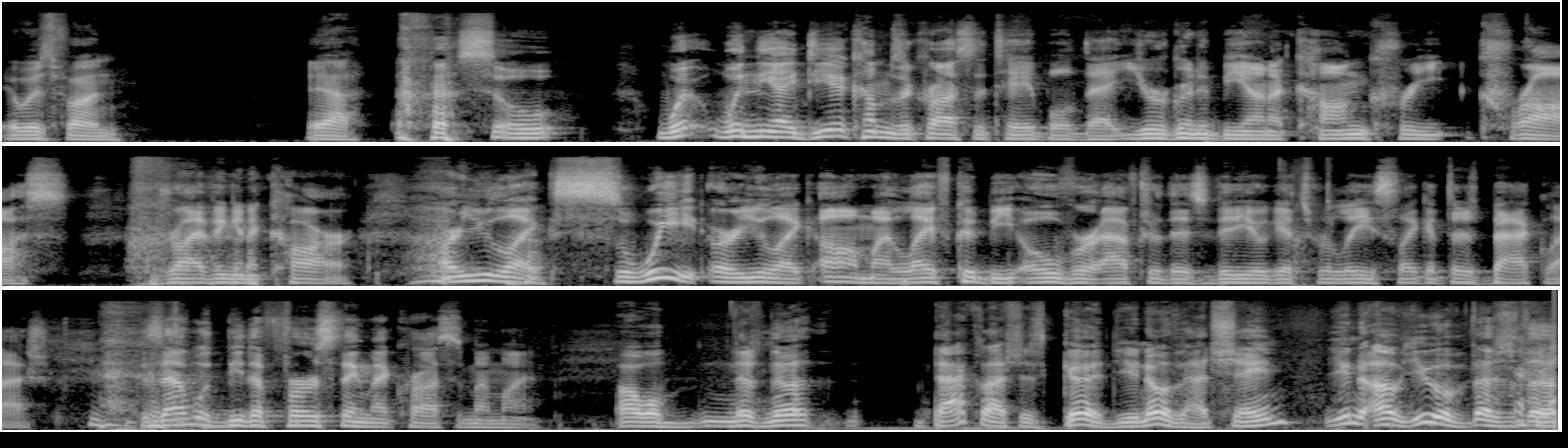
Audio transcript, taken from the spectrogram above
it was fun. Yeah. So, wh- when the idea comes across the table that you're going to be on a concrete cross driving in a car, are you like sweet, or are you like, oh, my life could be over after this video gets released? Like if there's backlash, because that would be the first thing that crosses my mind. Oh well, there's no backlash is good. You know that, Shane. You know oh, you have that's the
